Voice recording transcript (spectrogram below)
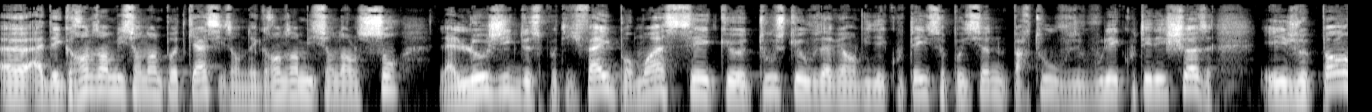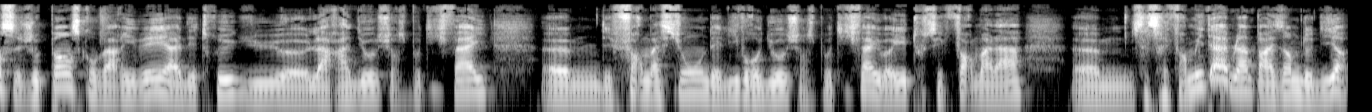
euh, a des grandes ambitions dans le podcast, ils ont des grandes ambitions dans le son. La logique de Spotify, pour moi, c'est que tout ce que vous avez envie d'écouter, il se positionne partout où vous voulez écouter des choses. Et je pense, je pense qu'on va arriver à des trucs du euh, la radio sur Spotify, euh, des formations, des livres audio sur Spotify, vous voyez tous ces formats-là, euh, ça serait formidable, hein, par exemple de dire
